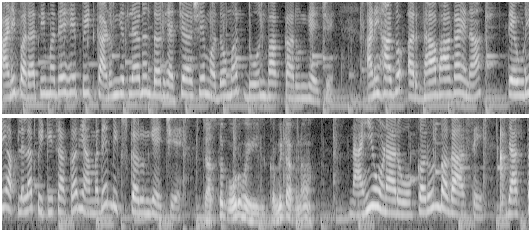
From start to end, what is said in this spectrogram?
आणि परातीमध्ये हे पीठ काढून घेतल्यानंतर ह्याचे असे मधोमध दोन भाग काढून घ्यायचे. आणि हा जो अर्धा भाग आहे ना तेवढी आपल्याला पिठी साखर यामध्ये मिक्स करून घ्यायची आहे. जास्त गोड होईल. कमी टाक ना. नाही होणार हो. करून बघा असे. जास्त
